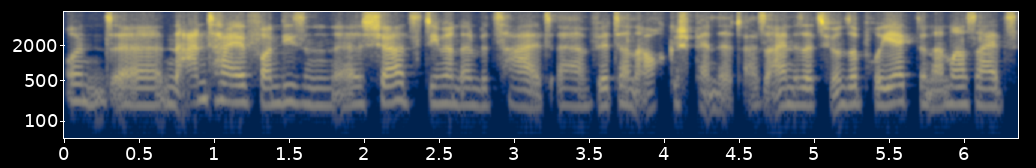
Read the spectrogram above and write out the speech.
Und äh, ein Anteil von diesen äh, Shirts, die man dann bezahlt, äh, wird dann auch gespendet. Also einerseits für unser Projekt und andererseits,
